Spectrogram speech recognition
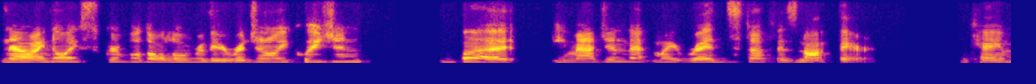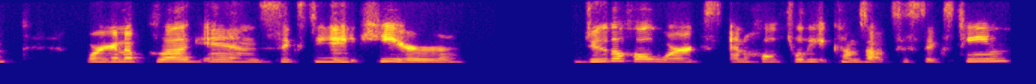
now, I know I scribbled all over the original equation, but imagine that my red stuff is not there, okay? We're gonna plug in 68 here, do the whole works, and hopefully it comes out to 16.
